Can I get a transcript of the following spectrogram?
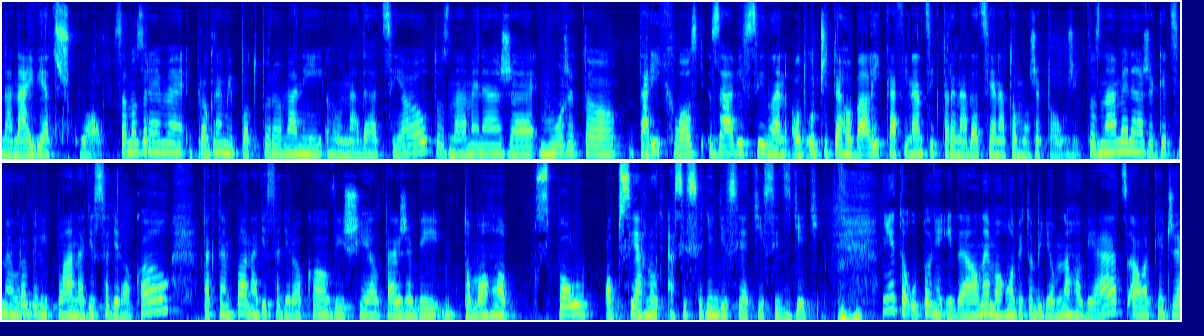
na najviac škôl. Samozrejme, program je podporovaný eh, nadáciou, rokov. To znamená, že môže to, tá rýchlosť závisí len od určitého balíka financí, ktoré nadácia na to môže použiť. To znamená, že keď sme urobili plán na 10 rokov, tak ten plán na 10 rokov vyšiel tak, že by to mohlo spolu obsiahnuť asi 70 tisíc detí. Uh-huh. Nie je to úplne ideálne, mohlo by to byť o mnoho viac, ale keďže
